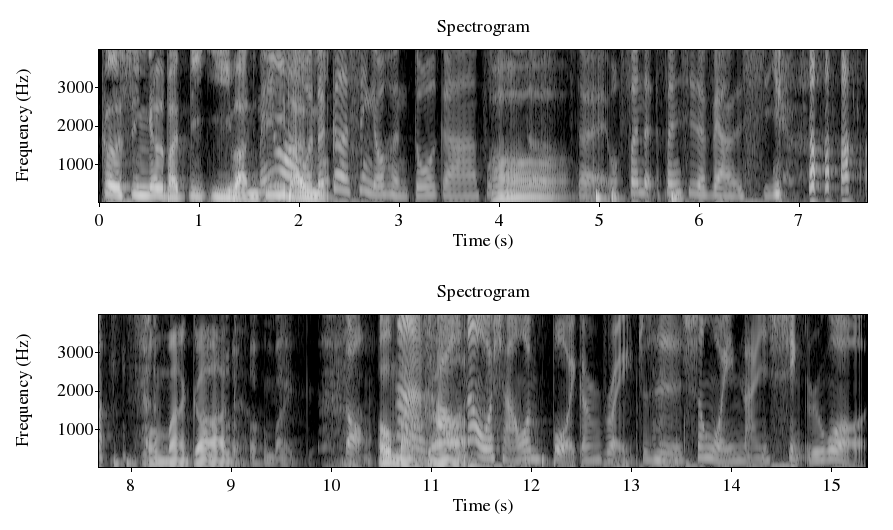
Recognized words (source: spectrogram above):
个性应该是排第一吧？你第一排啊，我的？个性有很多个啊，不同的，哦对我分的分析的非常的细。Oh my God！Oh my 懂。Oh 那 my 好，god！那我想要问 Boy 跟 Ray，就是身为男性，如果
